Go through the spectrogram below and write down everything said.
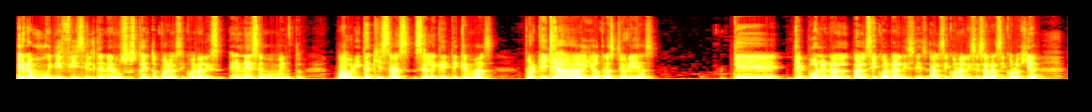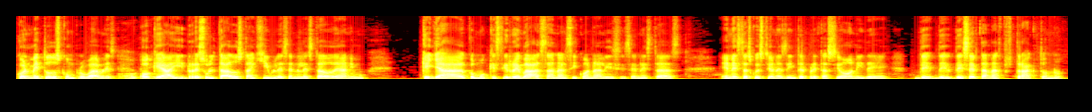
era muy difícil tener un sustento para el psicoanálisis en ese momento. Ahorita quizás se le critique más porque ya hay otras teorías que, que ponen al, al psicoanálisis, al psicoanálisis, a la psicología con métodos comprobables o que hay resultados tangibles en el estado de ánimo que ya como que si rebasan al psicoanálisis en estas en estas cuestiones de interpretación y de, de, de- de ser tan abstracto, ¿no?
